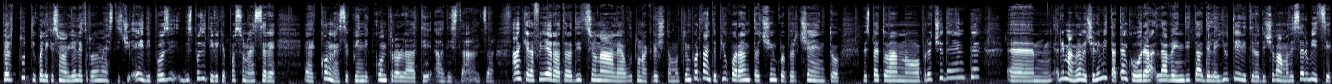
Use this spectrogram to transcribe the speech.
per tutti quelli che sono gli elettrodomestici e i diposi- dispositivi che possono essere eh, connessi quindi controllati a distanza. Anche la filiera tradizionale ha avuto una crescita molto importante, più 45% rispetto all'anno precedente. Ehm, rimangono invece limitate ancora la vendita delle utility, lo dicevamo, dei servizi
